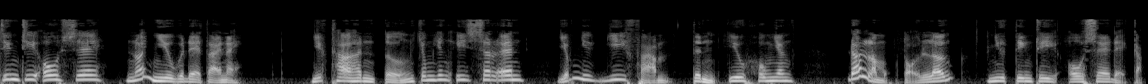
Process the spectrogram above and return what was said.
Tiên tri OC nói nhiều về đề tài này. Việc thờ hình tượng trong dân Israel giống như vi phạm tình yêu hôn nhân. Đó là một tội lớn như tiên tri OC đề cập.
